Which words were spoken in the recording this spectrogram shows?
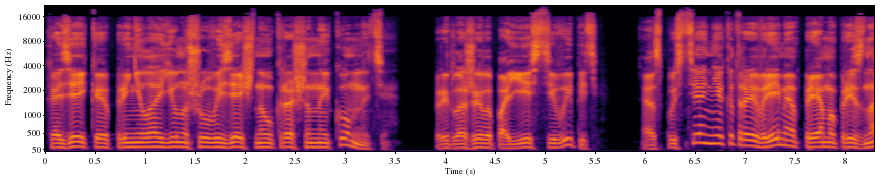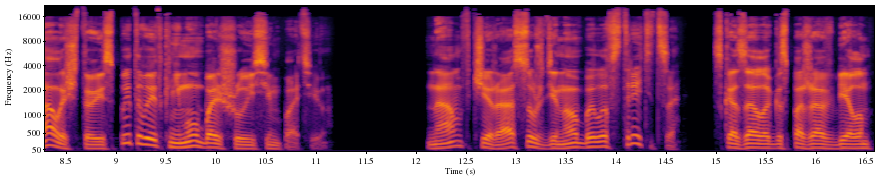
Хозяйка приняла юношу в изящно украшенной комнате, предложила поесть и выпить, а спустя некоторое время прямо призналась, что испытывает к нему большую симпатию. «Нам вчера суждено было встретиться», — сказала госпожа в белом.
